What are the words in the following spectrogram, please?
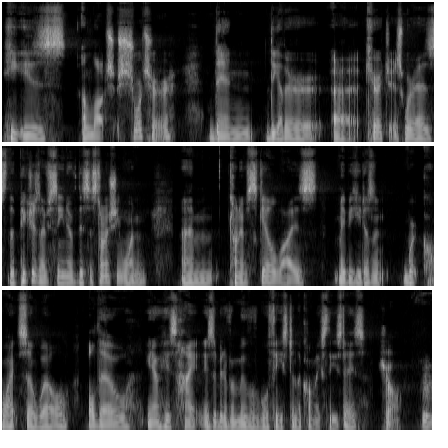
he is a lot shorter than the other uh, characters. Whereas the pictures I've seen of this astonishing one, um, kind of scale wise, maybe he doesn't work quite so well. Although you know his height is a bit of a movable feast in the comics these days. Sure. Hmm.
